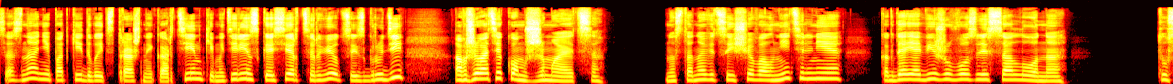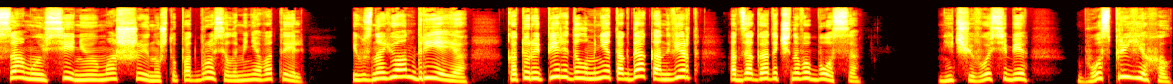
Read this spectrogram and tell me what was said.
Сознание подкидывает страшные картинки, материнское сердце рвется из груди, а в животе ком сжимается. Но становится еще волнительнее, когда я вижу возле салона ту самую синюю машину, что подбросила меня в отель, и узнаю Андрея, который передал мне тогда конверт от загадочного босса. Ничего себе, босс приехал.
